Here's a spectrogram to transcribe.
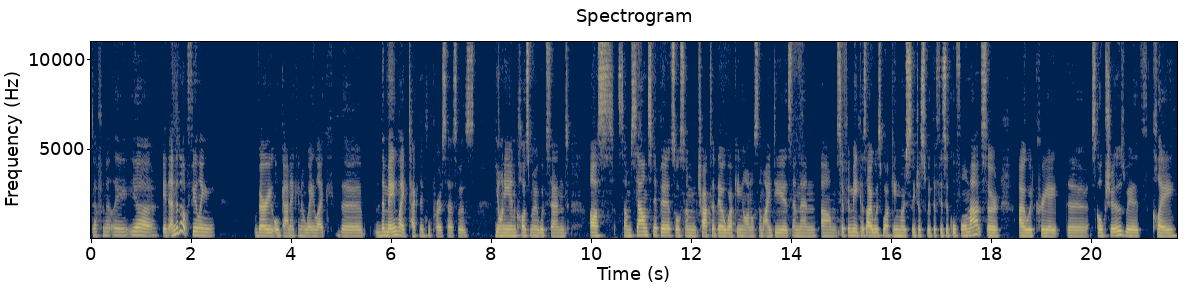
definitely yeah. It ended up feeling very organic in a way like the the main like technical process was yoni and cosmo would send us some sound snippets or some tracks that they were working on or some ideas. And then, um, so for me, because I was working mostly just with the physical format, so I would create the sculptures with clay,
